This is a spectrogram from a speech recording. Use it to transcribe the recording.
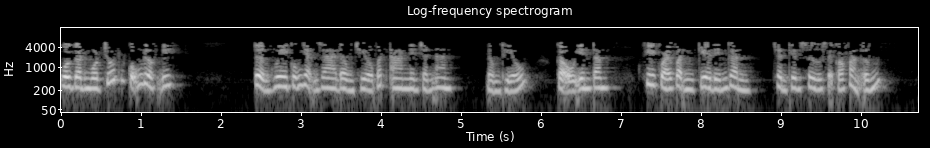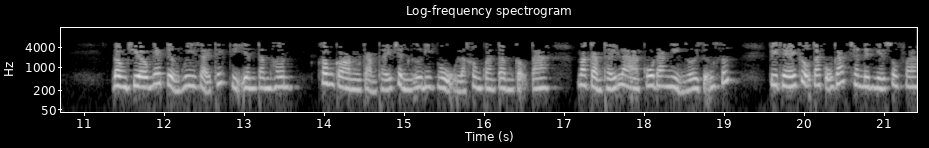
ngồi gần một chút cũng được đi. Tưởng Huy cũng nhận ra đồng chiều bất an nên trấn an. Đồng thiếu, cậu yên tâm, khi quái vận kia đến gần, Trần Thiên Sư sẽ có phản ứng. Đồng chiều nghe Tưởng Huy giải thích thì yên tâm hơn, không còn cảm thấy Trần Ngư đi ngủ là không quan tâm cậu ta, mà cảm thấy là cô đang nghỉ ngơi dưỡng sức. Vì thế cậu ta cũng gác chân lên ghế sofa,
